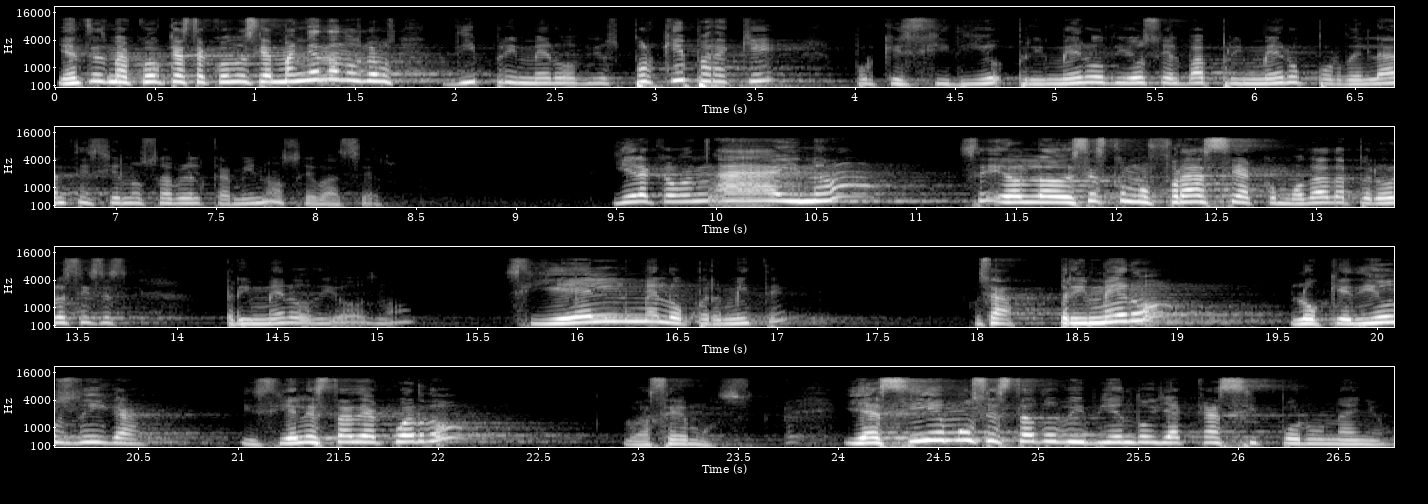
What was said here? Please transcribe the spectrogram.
Y antes me acuerdo que hasta cuando decía, mañana nos vemos, di primero Dios. ¿Por qué? ¿Para qué? Porque si Dios, primero Dios, Él va primero por delante y si Él nos abre el camino, se va a hacer. Y era como, ay, no. Sí, lo decías como frase acomodada, pero ahora sí dices, primero Dios, ¿no? Si Él me lo permite. O sea, primero lo que Dios diga. Y si Él está de acuerdo, lo hacemos. Y así hemos estado viviendo ya casi por un año.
